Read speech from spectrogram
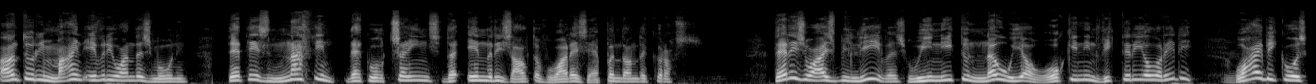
I want to remind everyone this morning that there's nothing that will change the end result of what has happened on the cross. That is why, as believers, we need to know we are walking in victory already. Mm. Why? Because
